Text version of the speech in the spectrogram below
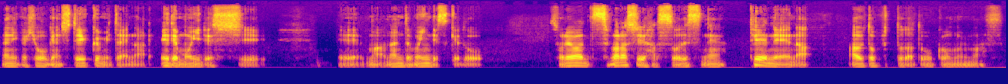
何か表現していくみたいな絵でもいいですし、えーまあ何でもいいんですけどそれは素晴らしい発想ですね。丁寧なアウトプットだと僕は思います。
